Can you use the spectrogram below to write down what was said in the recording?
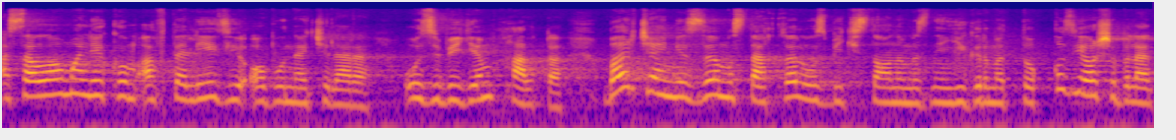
assalomu alaykum avtoledi obunachilari o'zbegim xalqi. Barchangizni mustaqil o'zbekistonimizning 29 yoshi bilan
